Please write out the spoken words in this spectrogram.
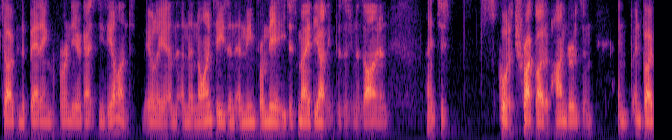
to open the batting for India against New Zealand earlier in, in the 90s, and, and, then from there he just made the opening position his own and and just scored a truckload of hundreds and in, in both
